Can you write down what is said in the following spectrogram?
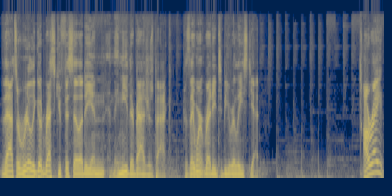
that's a really good rescue facility and, and they need their badgers back because they weren't ready to be released yet. All right,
